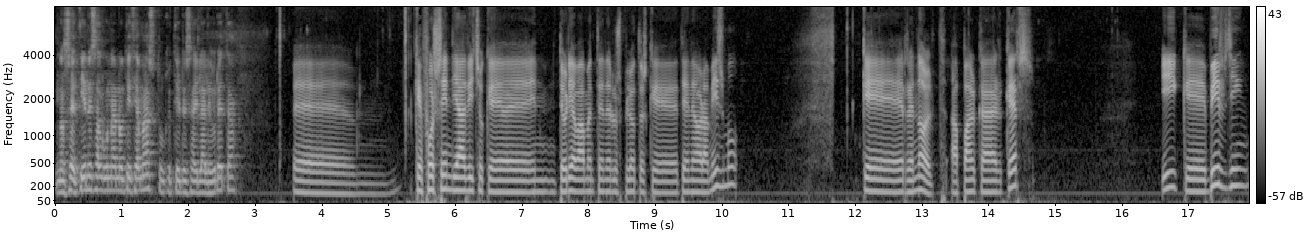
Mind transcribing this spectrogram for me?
no sé, ¿tienes alguna noticia más? ¿Tú que tienes ahí la libreta? Eh, que Force India ha dicho que en teoría va a mantener los pilotos que tiene ahora mismo. Que Renault apalca el Kers. Y que Virgin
